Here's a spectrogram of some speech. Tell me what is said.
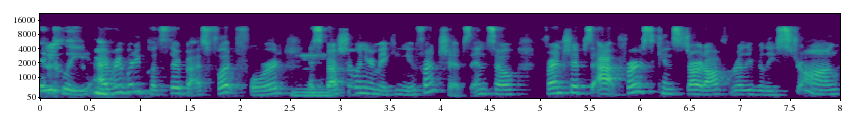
typically everybody puts their best foot forward, mm. especially when you're making new friendships. And so friendships at first can start off really, really strong.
